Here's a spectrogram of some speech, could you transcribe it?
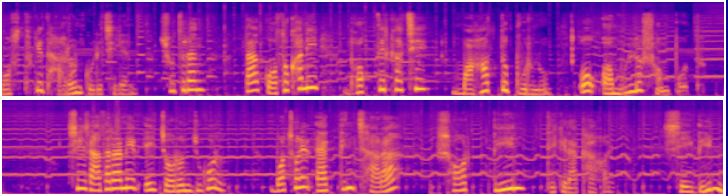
মস্তকে ধারণ করেছিলেন। সুতরাং তা কতখানি ভক্তের কাছে মাহাত্মপূর্ণ ও অমূল্য সম্পদ। শ্রী রাধারানীর এই চরণ যুগল বছরের একদিন ছাড়া সব দিন ঢেকে রাখা হয়। সেই দিন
